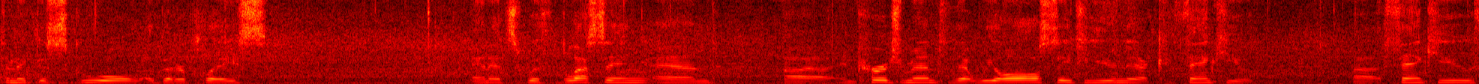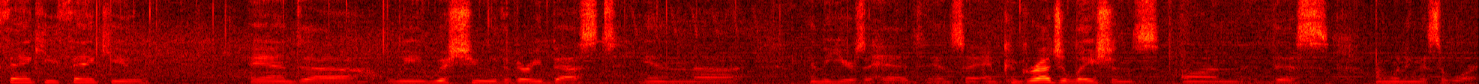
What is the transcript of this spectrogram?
to make this school a better place. And it's with blessing and uh, encouragement that we all say to you, Nick, thank you. Uh, thank you, thank you, thank you and uh, we wish you the very best in uh, in the years ahead. And so, and congratulations on this on winning this award.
